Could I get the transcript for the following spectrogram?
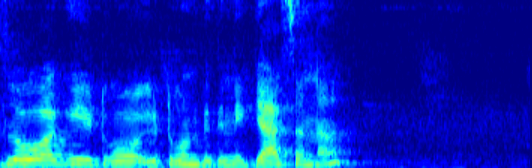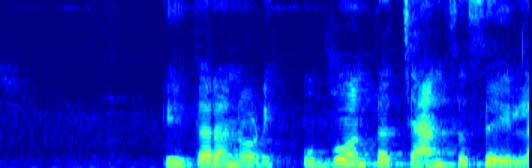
ಸ್ಲೋ ಆಗಿ ಇಟ್ಕೊ, ಇಟ್ಕೊಂಡಿದ್ದೀನಿ ಗ್ಯಾಸನ್ನು. ಈ ಥರ ನೋಡಿ ಉಬ್ಬುವಂಥ ಚಾನ್ಸಸ್ಸೇ ಇಲ್ಲ.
